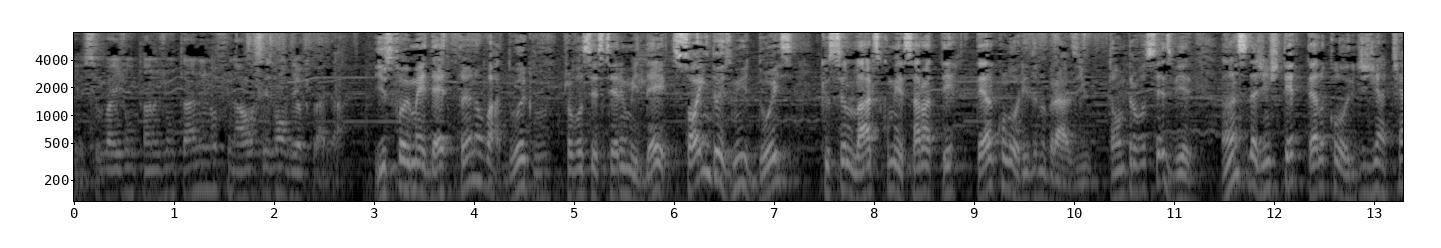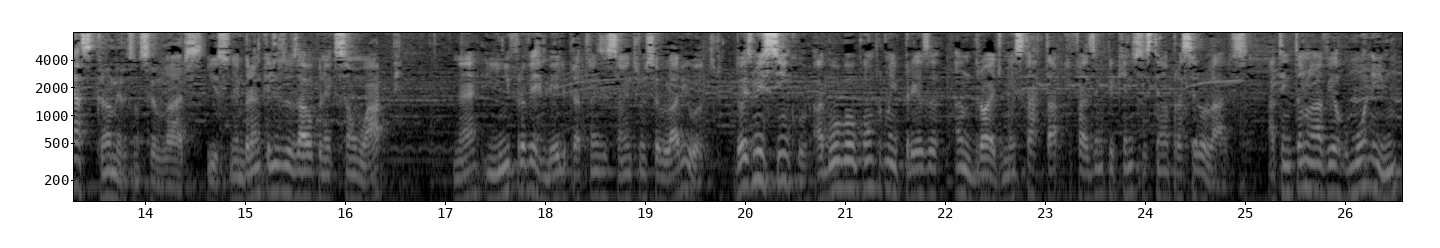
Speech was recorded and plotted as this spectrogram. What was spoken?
Isso vai juntando, juntando e no final vocês vão ver o que vai dar. Isso foi uma ideia tão inovadora que, para vocês terem uma ideia, só em 2002 que os celulares começaram a ter tela colorida no Brasil. Então, para vocês verem, antes da gente ter tela colorida, já tinha as câmeras nos celulares. Isso, lembrando que eles usavam conexão WAP né, e infravermelho para a transição entre um celular e outro. 2005, a Google compra uma empresa Android, uma startup que fazia um pequeno sistema para celulares. Até então não havia rumor nenhum,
